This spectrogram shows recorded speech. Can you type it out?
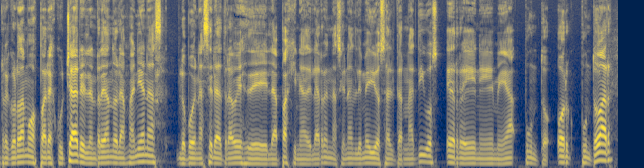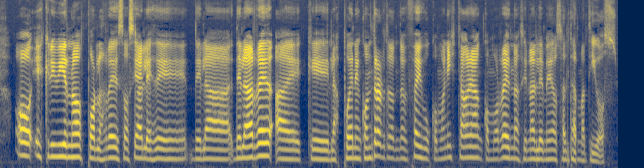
Recordamos para escuchar el Enredando las Mañanas, lo pueden hacer a través de la página de la Red Nacional de Medios Alternativos, rnma.org.ar. O escribirnos por las redes sociales de, de la, de la red, eh, que las pueden encontrar tanto en Facebook como en Instagram, como Red Nacional de Medios Alternativos.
